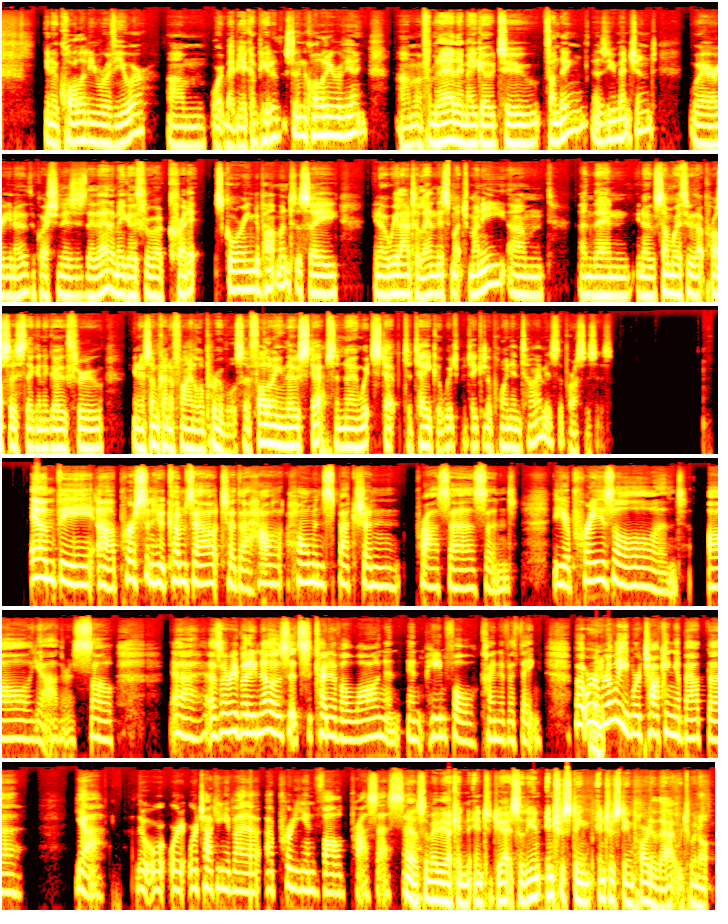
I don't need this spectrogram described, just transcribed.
you know quality reviewer um, or it may be a computer that's doing the quality reviewing. Um, and from there they may go to funding as you mentioned where you know the question is is they there? They may go through a credit scoring department to say you know are we allowed to lend this much money? Um, and then you know somewhere through that process they're going to go through you know some kind of final approval. So following those steps and knowing which step to take at which particular point in time is the processes. And the uh, person who comes out to the home inspection process and the appraisal and all yeah there's so uh, as everybody knows it's kind of a long and, and painful kind of a thing. But we're right. really we're talking about the yeah we're, we're talking about a, a pretty involved process. So. Yeah, so maybe I can interject. So the interesting interesting part of that, which we're not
